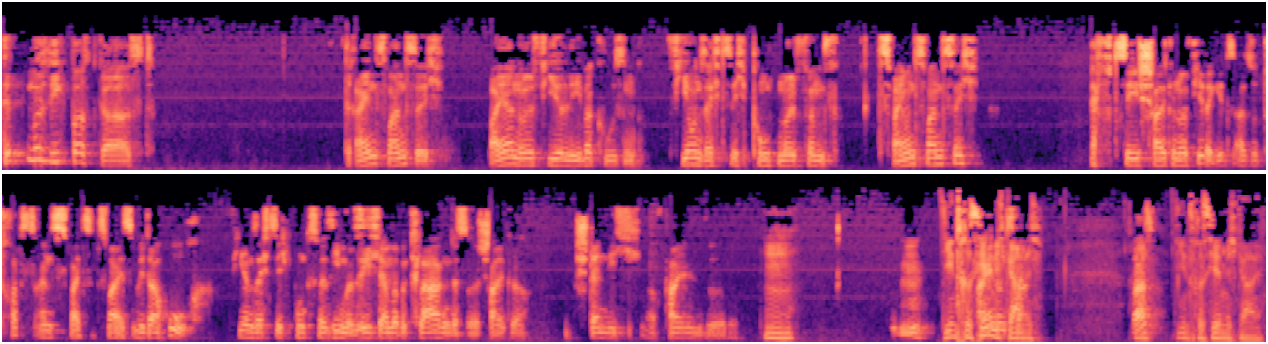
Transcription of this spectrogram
Tipp Musikpodcast. 23. Bayer 04 Leverkusen. 64.05. 22. FC Schalke 04. Da geht es also trotz eines 2 zu 2 wieder hoch. 64.27. Weil sie sich ja immer beklagen, dass Schalke ständig fallen würde. Mhm. Mhm. Die interessieren 21. mich gar nicht. Was? Die interessieren mich gar nicht.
